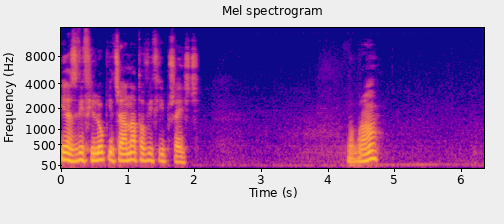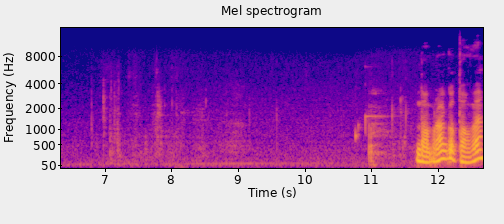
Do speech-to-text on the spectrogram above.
Jest Wi-Fi Look i trzeba na to Wi-Fi przejść. Dobra. Dobra, gotowe.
